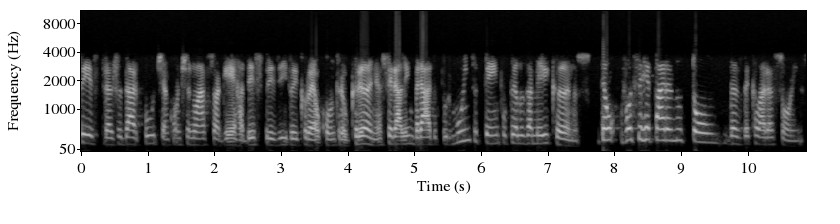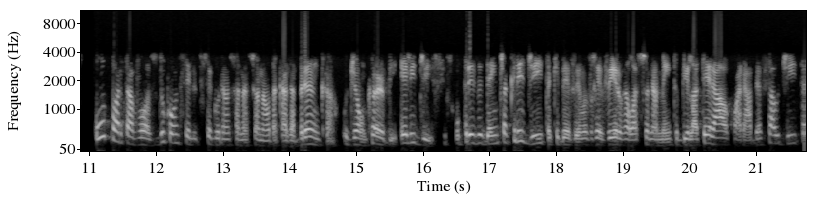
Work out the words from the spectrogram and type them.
fez para ajudar Putin a continuar sua guerra desprezível e cruel contra a Ucrânia será lembrado por muito tempo pelos americanos. Então, você repara no tom das declarações. O porta-voz do Conselho de Segurança Nacional da Casa Branca, o John Kirby, ele disse: o presidente acredita que devemos rever o relacionamento bilateral com a Arábia Saudita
